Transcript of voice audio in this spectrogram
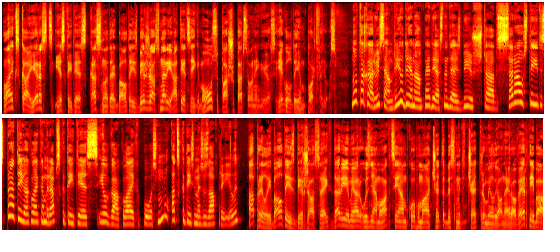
Laiks kā ierasts ieskatīties, kas notiek Baltijas biržās un arī attiecīgi mūsu pašu personīgajos ieguldījumu portfeļos. Nu, tā kā ar visām brīvdienām pēdējās nedēļas bijušas tādas saraustītas, prātīgāk laikam ir apskatīties ilgāku laika posmu. Nu, atskatīsimies uz aprīli. Aprīlī Baltijas biržās veikti darījumi ar uzņēmumu akcijām kopumā 44 miljonu eiro vērtībā.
